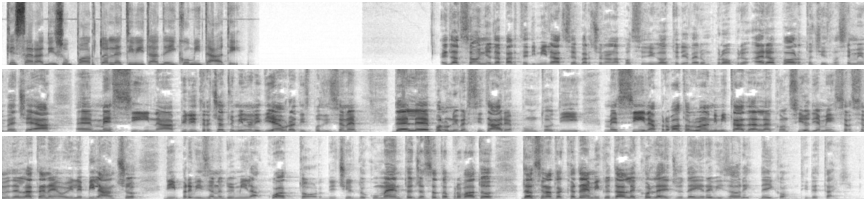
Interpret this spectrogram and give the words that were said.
che sarà di supporto alle attività dei comitati e dal sogno da parte di Milazzo e Barcellona Pozzo di Gotto di avere un proprio aeroporto ci spostiamo invece a eh, Messina. Più di 300 milioni di euro a disposizione del polo universitario appunto di Messina, approvato all'unanimità dal Consiglio di amministrazione dell'Ateneo il bilancio di previsione 2014. Il documento è già stato approvato dal Senato accademico e dal Collegio dei revisori dei conti. Dettagli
